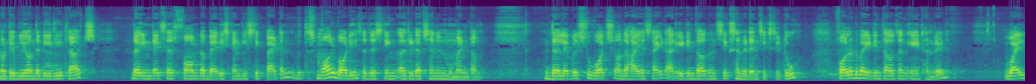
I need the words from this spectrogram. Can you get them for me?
Notably, on the daily charts, the index has formed a bearish candlestick pattern with a small body suggesting a reduction in momentum. The levels to watch on the higher side are 18,662, followed by 18,800, while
